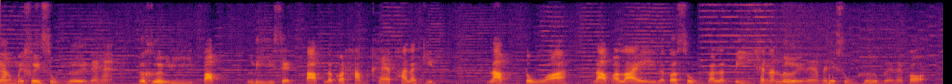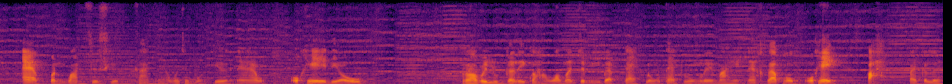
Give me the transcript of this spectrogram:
ยังไม่เคยสุ่มเลยนะฮะ ก็คือรีปั๊บรีเสร็จปั๊บแล้วก็ทำแค่ภารกิจ รับตัว๋ว รับอะไรแล้วก็สุ่มการันตีแค่นั้นเลยนะไม่ได้สุ่มเพิ่มเลยนะก็แอบวันวันเสียนกันนะว่าจะหมดเยอะนะครับโอเค เดี๋ยว เราไปลุ้นกันดีกว่าว่ามันจะมีแบบแตกลงแตกลงเลยไหมนะครับผมโอเคไปไปกันเลย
